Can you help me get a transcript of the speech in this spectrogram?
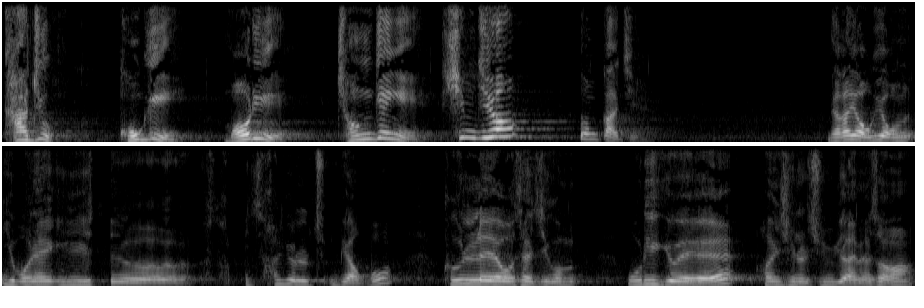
가죽, 고기, 머리, 정갱이, 심지어 똥까지. 내가 여기 이번에 이 어, 설교를 준비하고 근래 요새 지금 우리 교회에 헌신을 준비하면서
